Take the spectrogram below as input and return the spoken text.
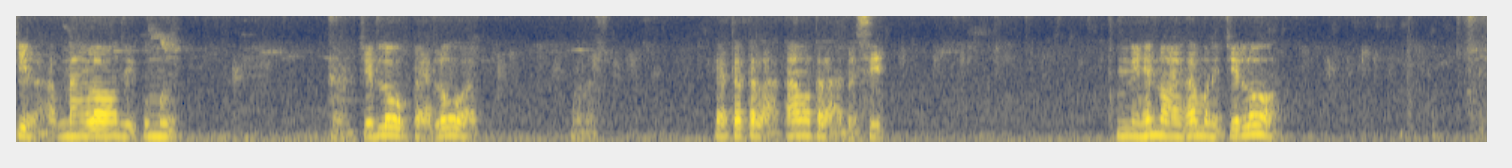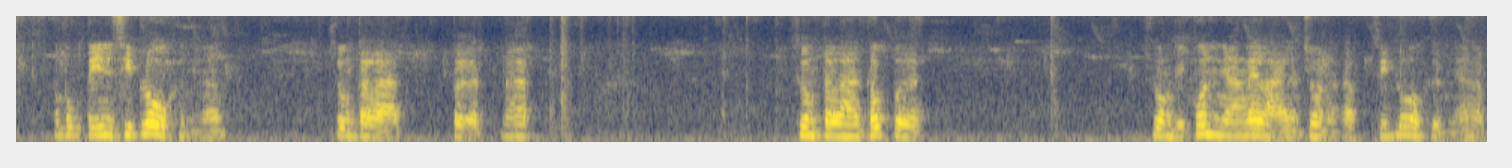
จริงๆนะครับนั่งรองสิกูมือเจ็ดโลแปดโลครับแต่ถ้าตลาดถ้าว่าตลาดเป็นสิบนี่เห็นหน่อยครับมันเจ็ดโลแล้วปกตินี่สิบโลขึ้นนะครับช่วงตลาดเปิดนะครับ ช่วงตลาดเขาเปิด ช่วงที่คนยางหลายๆนั่นช่วงนะครับสิบโลขึ้นนะครับ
